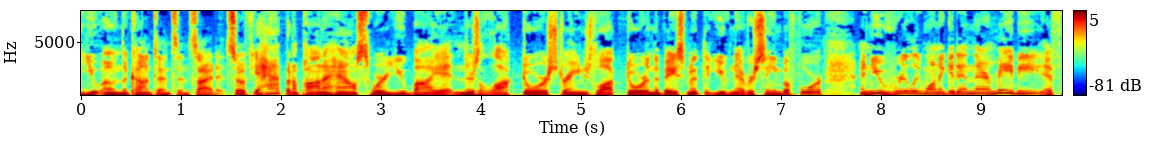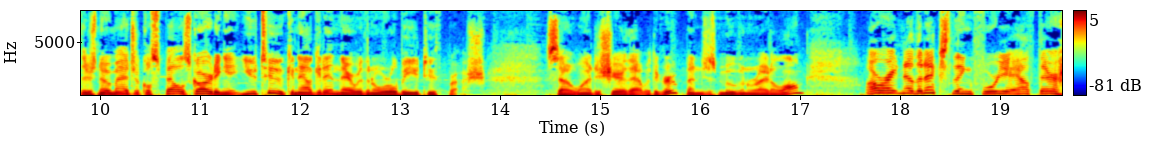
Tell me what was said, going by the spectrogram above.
you own the contents inside it. So if you happen upon a house where you buy it and there's a locked door, strange locked door in the basement that you've never seen before, and you really want to get in there, maybe if there's no magical spells guarding it, you too can now get in there with an Oral B toothbrush. So I wanted to share that with the group and just moving right along. All right, now the next thing for you out there,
